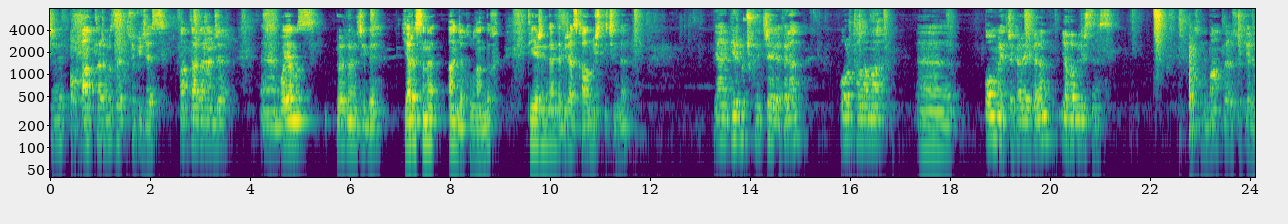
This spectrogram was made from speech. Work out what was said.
Şimdi bantlarımızı sökeceğiz. Bantlardan önce e, boyamız gördüğünüz gibi yarısını ancak kullandık. Diğerinden de biraz kalmıştı içinde. Yani bir buçuk litreyle falan ortalama e, 10 metrekareyi falan yapabilirsiniz. Şimdi bantları sökelim.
